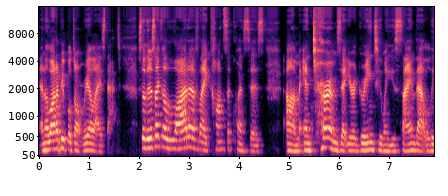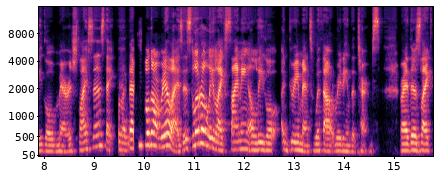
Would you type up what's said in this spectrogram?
And a lot of people don't realize that. So there's like a lot of like consequences um, and terms that you're agreeing to when you sign that legal marriage license that, right. that people don't realize. It's literally like signing a legal agreement without reading the terms, right? There's like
